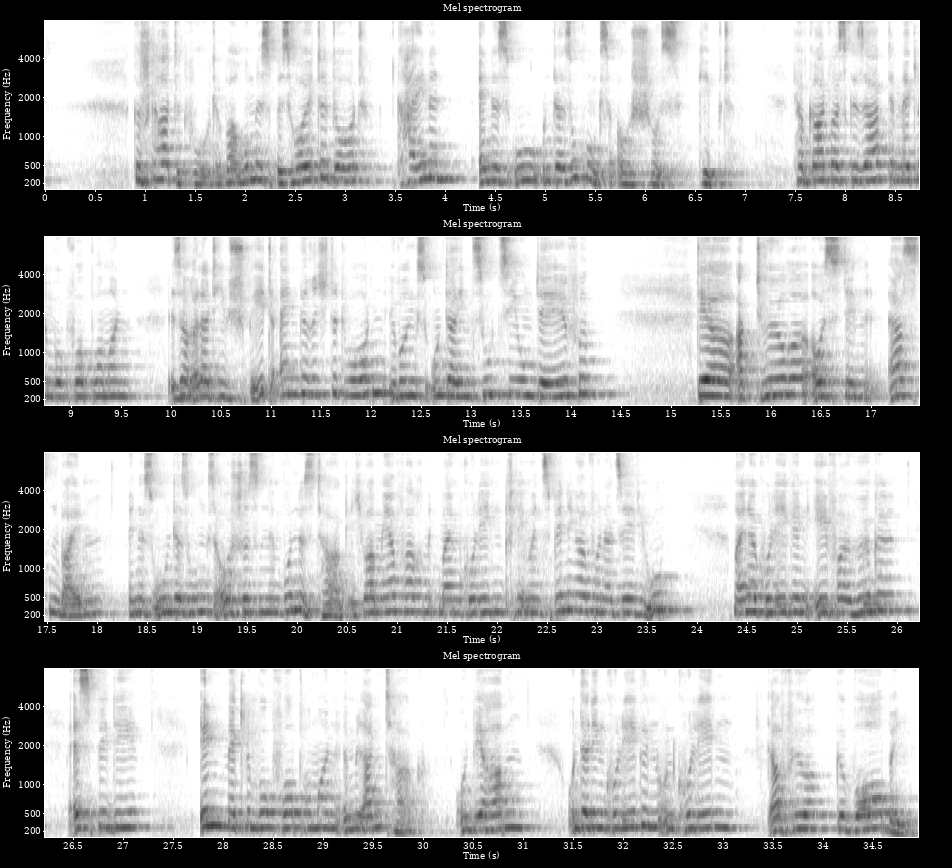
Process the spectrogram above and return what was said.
gestartet wurde, warum es bis heute dort keinen NSU-Untersuchungsausschuss gibt. Ich habe gerade was gesagt, in Mecklenburg-Vorpommern ist er relativ spät eingerichtet worden, übrigens unter Hinzuziehung der Hilfe der Akteure aus den ersten beiden NSU-Untersuchungsausschüssen im Bundestag. Ich war mehrfach mit meinem Kollegen Clemens Winninger von der CDU, meiner Kollegin Eva Högel, SPD, in Mecklenburg-Vorpommern im Landtag. Und wir haben unter den Kolleginnen und Kollegen dafür geworben,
